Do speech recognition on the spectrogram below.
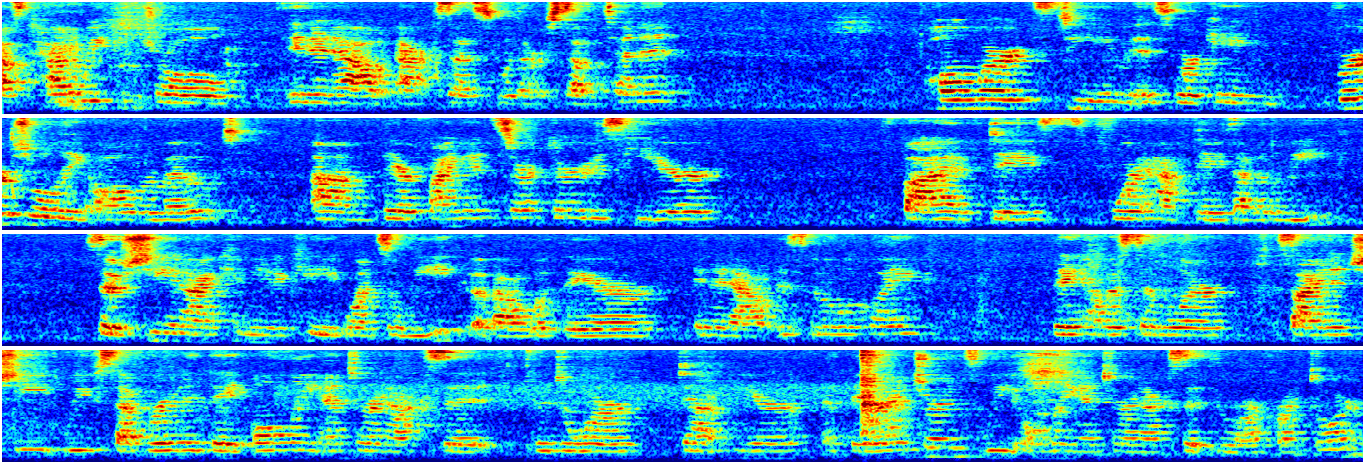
asked, how do we control in and out access with our subtenant? Homeward's team is working virtually all remote. Um, their finance director is here five days, four and a half days out of the week. So she and I communicate once a week about what their in and out is gonna look like. They have a similar sign-in sheet, we've separated, they only enter and exit the door down here at their entrance, we only enter and exit through our front door.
